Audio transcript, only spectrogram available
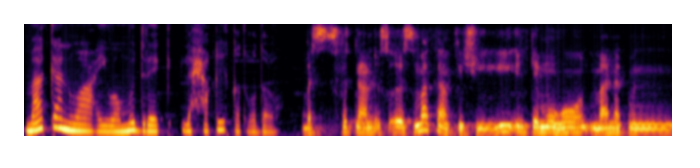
ما كان واعي ومدرك لحقيقة وضعه. بس فتنا على ال SOS ما كان في شيء. أنت مو هون مانك من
